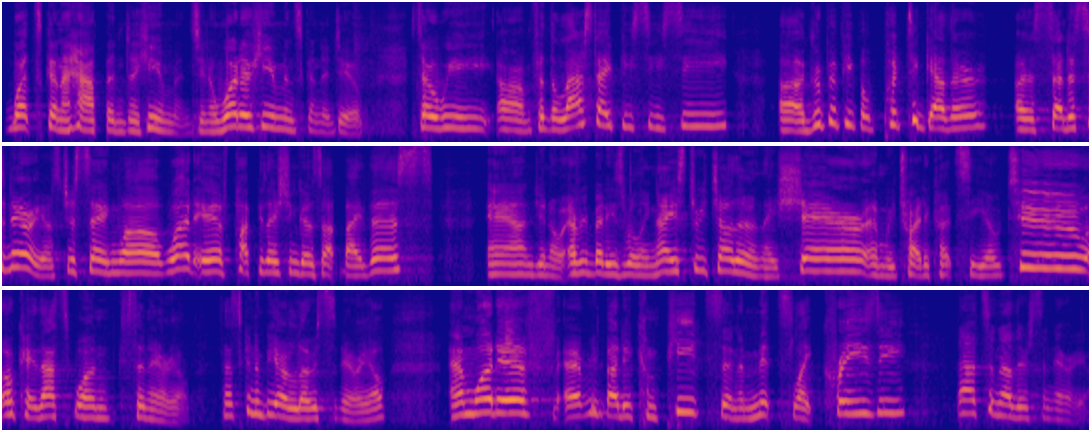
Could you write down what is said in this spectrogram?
what's going to happen to humans. You know, what are humans going to do? So we, um, for the last IPCC, a group of people put together a set of scenarios, just saying, well, what if population goes up by this, and you know everybody's really nice to each other and they share, and we try to cut CO2. Okay, that's one scenario. That's going to be our low scenario. And what if everybody competes and emits like crazy? That's another scenario.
